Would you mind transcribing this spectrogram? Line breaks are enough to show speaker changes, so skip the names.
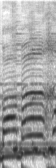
爸爸。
